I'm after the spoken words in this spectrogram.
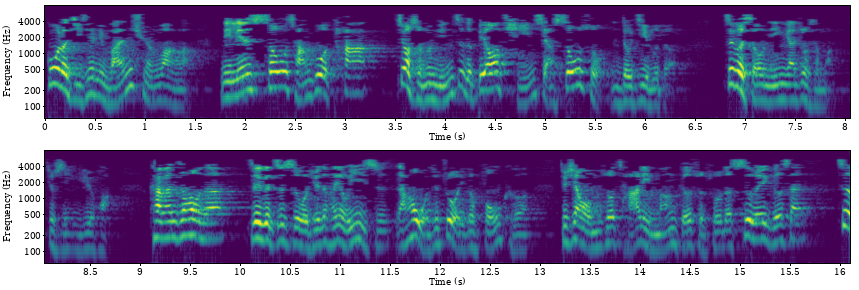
过了几天，你完全忘了，你连收藏过它叫什么名字的标题，你想搜索你都记不得。这个时候你应该做什么？就是一句话。看完之后呢，这个知识我觉得很有意思，然后我就做一个缝合，就像我们说查理芒格所说的思维格栅，这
